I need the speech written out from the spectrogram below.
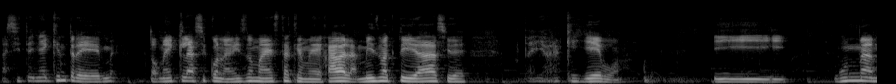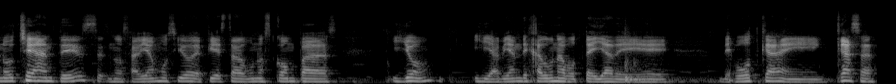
así tenía que entre. Tomé clase con la misma maestra que me dejaba la misma actividad, así de. Puta, ¿y ahora qué llevo? Y una noche antes nos habíamos ido de fiesta unos compas y yo, y habían dejado una botella de, de vodka en casa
